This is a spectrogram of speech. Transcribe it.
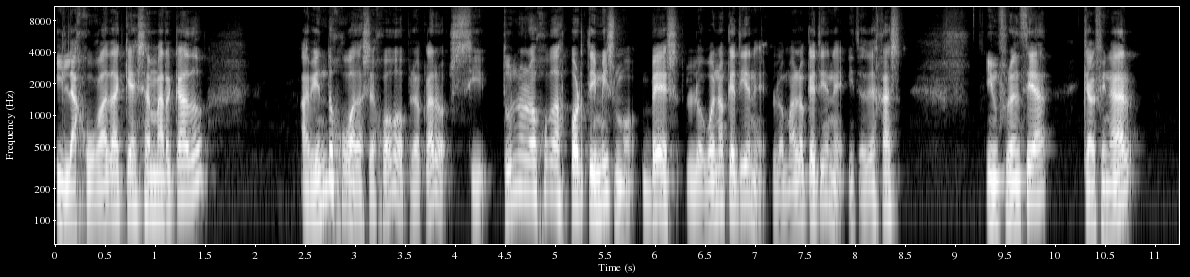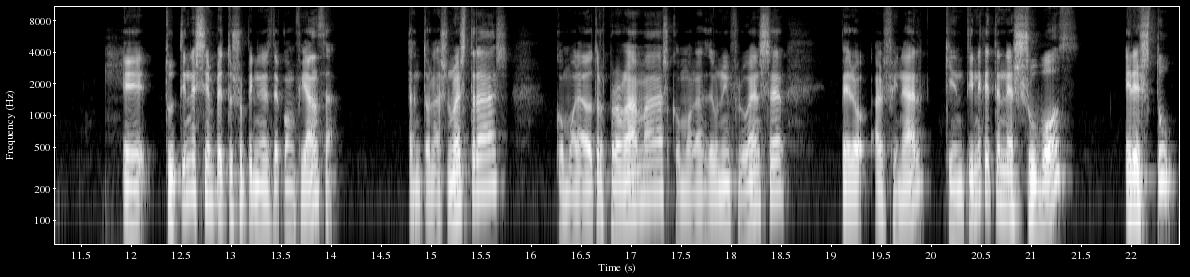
y la jugada que se ha marcado habiendo jugado ese juego. Pero claro, si tú no lo juegas por ti mismo, ves lo bueno que tiene, lo malo que tiene y te dejas influenciar, que al final eh, tú tienes siempre tus opiniones de confianza, tanto las nuestras como las de otros programas, como las de un influencer, pero al final quien tiene que tener su voz eres tú,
